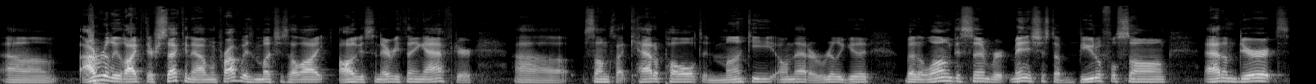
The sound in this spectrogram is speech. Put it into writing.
Um, I really like their second album probably as much as I like August and everything after. Uh, songs like Catapult and Monkey on that are really good. But A Long December, man, it's just a beautiful song. Adam Duritz,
